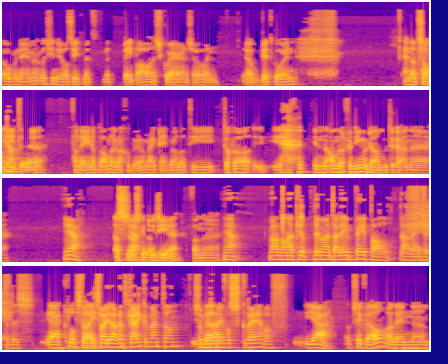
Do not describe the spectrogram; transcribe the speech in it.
overnemen. Wat je nu al ziet met, met PayPal en Square en zo. En ja, ook Bitcoin. En dat zal Ja. niet eh, van de een op de andere dag gebeuren. Maar ik denk wel dat die toch wel in een ander verdienmodel moeten gaan. eh, Ja, als, zoals Ja. ik het nou zie, hè. Van, eh, ja. Maar dan heb je op dit moment alleen PayPal daarin zitten. Dus ja, klopt. is wel ja. iets waar je daar aan het kijken bent dan? Zo'n bedrijf als Square of Ja, op zich wel. Alleen, ehm,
